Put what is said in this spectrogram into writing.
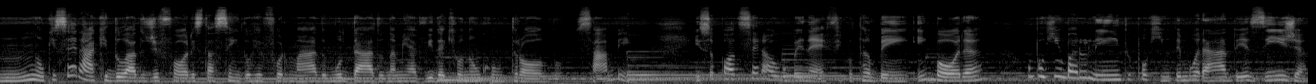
hum, o que será que do lado de fora está sendo reformado, mudado na minha vida que eu não controlo, sabe? Isso pode ser algo benéfico também, embora um pouquinho barulhento, um pouquinho demorado e exija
